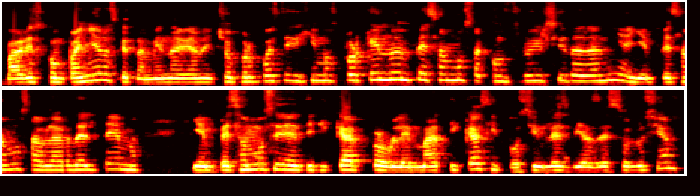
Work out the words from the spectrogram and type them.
varios compañeros que también habían hecho propuestas y dijimos, ¿por qué no empezamos a construir ciudadanía? Y empezamos a hablar del tema y empezamos a identificar problemáticas y posibles vías de solución.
